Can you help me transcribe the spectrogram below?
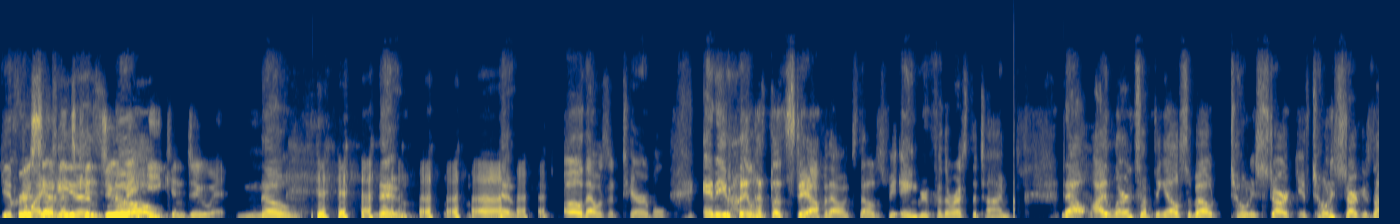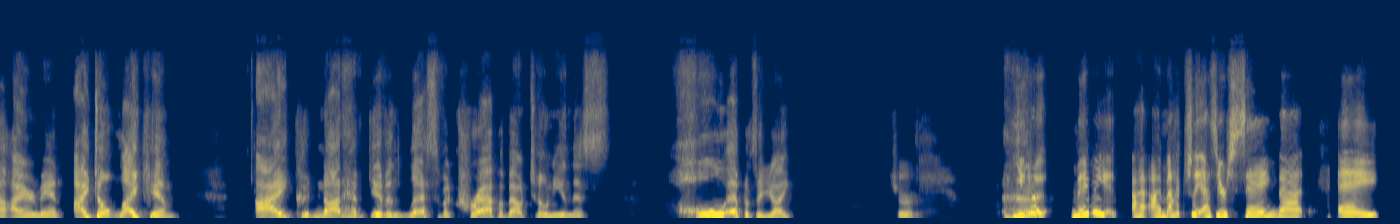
give Chris them Evans can do no, it. He can do it. No, no. no. Oh, that was a terrible. Anyway, let's let's stay off of that one because then I'll just be angry for the rest of the time. Now, I learned something else about Tony Stark. If Tony Stark is not Iron Man, I don't like him. I could not have given less of a crap about Tony in this whole episode. You're like, Sure. you know, maybe I, I'm actually as you're saying that, a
